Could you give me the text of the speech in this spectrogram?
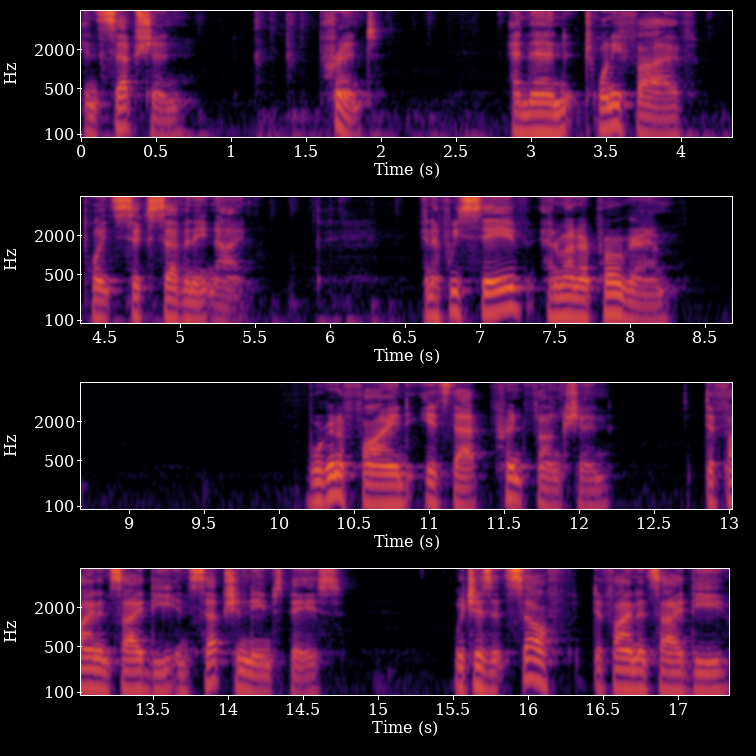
inception, print, and then 25.6789. And if we save and run our program, we're going to find it's that print function defined inside the inception namespace, which is itself defined inside the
